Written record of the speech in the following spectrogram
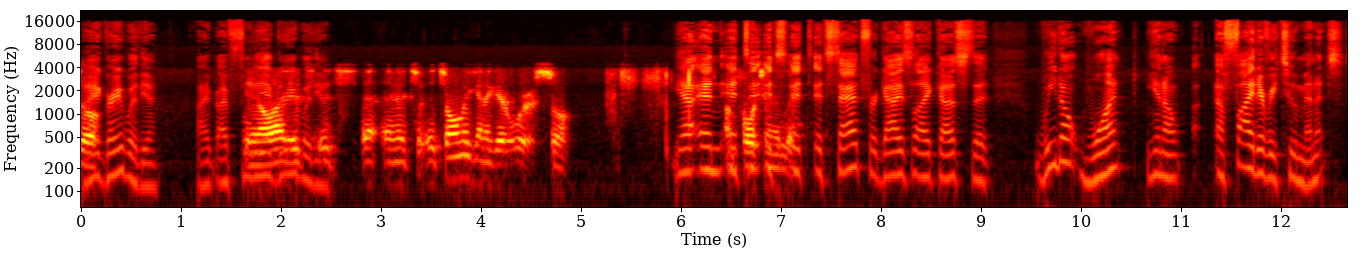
So I agree with you. I, I fully you know, agree with you. it's and it's it's only going to get worse. So Yeah, and it's it's it's it's sad for guys like us that we don't want you know a fight every two minutes,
